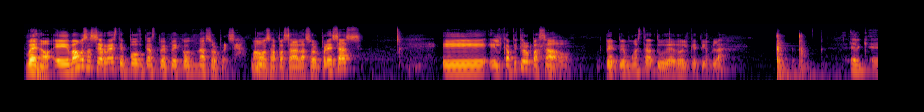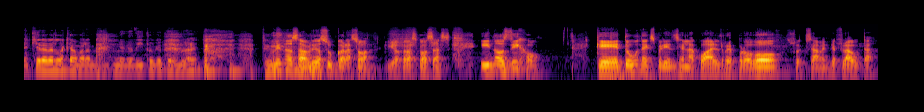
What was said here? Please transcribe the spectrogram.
Bueno, eh, vamos a cerrar este podcast, Pepe, con una sorpresa. Vamos a pasar a las sorpresas. Eh, el capítulo pasado, Pepe, muestra tu dedo el que tiembla. El que quiere ver la cámara, mi, mi dedito que tiembla. Pepe nos abrió su corazón y otras cosas. Y nos dijo que tuvo una experiencia en la cual reprobó su examen de flauta.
